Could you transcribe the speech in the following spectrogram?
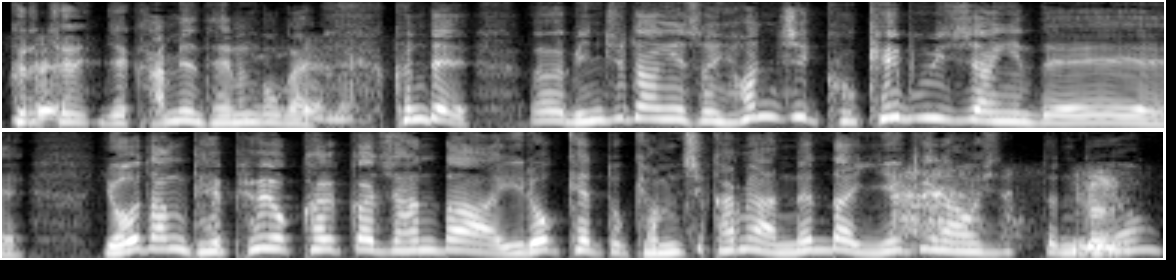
그렇죠. 네. 이제 가면 되는 건가요? 네네. 근데 어, 민주당에서 현직 국회 부의장인데 여당 대표 역할까지 한다 이렇게 또 겸직하면 안 된다 이 얘기 나오셨던데요. 음.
